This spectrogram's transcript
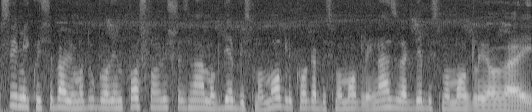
svi mi koji se bavimo dugo ovim poslom više znamo gdje bismo mogli, koga bismo mogli nazvati, gdje bismo mogli ovaj,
